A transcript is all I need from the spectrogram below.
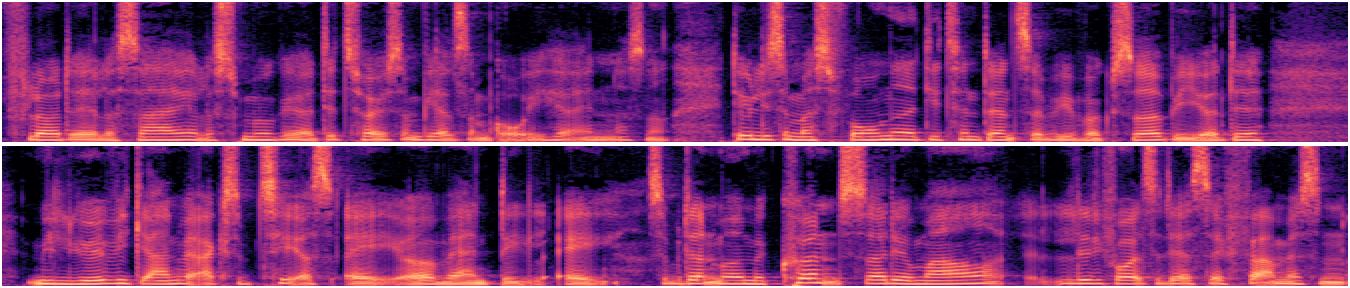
flotte, eller seje, eller smukke, og det tøj, som vi alle sammen går i herinde og sådan noget, det er jo ligesom også formet af de tendenser, vi er vokset op i, og det miljø, vi gerne vil accepteres af og være en del af. Så på den måde med kunst, så er det jo meget lidt i forhold til det, jeg sagde før, med sådan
